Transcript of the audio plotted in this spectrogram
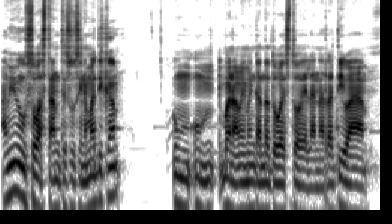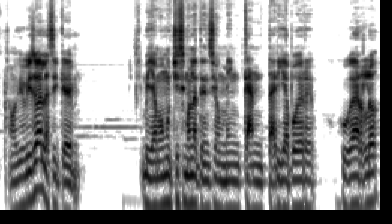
A mí me gustó bastante su cinemática. bueno, a mí me encanta todo esto de la narrativa audiovisual, así que me llamó muchísimo la atención, me encantaría poder jugarlo,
